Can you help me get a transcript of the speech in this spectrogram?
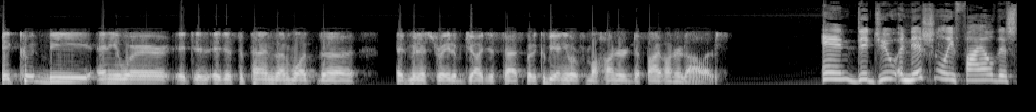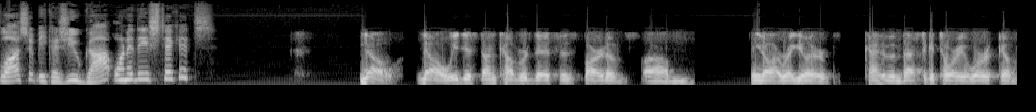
It could be anywhere. It it just depends on what the administrative judge assessed, but it could be anywhere from a hundred to five hundred dollars. And did you initially file this lawsuit because you got one of these tickets? No, no. We just uncovered this as part of um, you know our regular kind of investigatory work of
